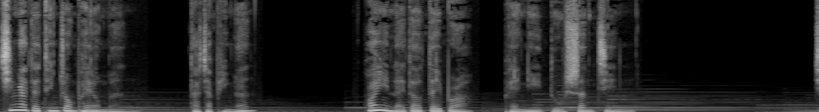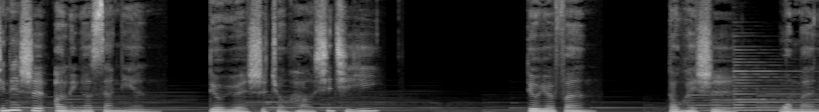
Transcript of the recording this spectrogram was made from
亲爱的听众朋友们，大家平安，欢迎来到 Debra 陪你读圣经。今天是二零二三年六月十九号，星期一。六月份都会是我们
